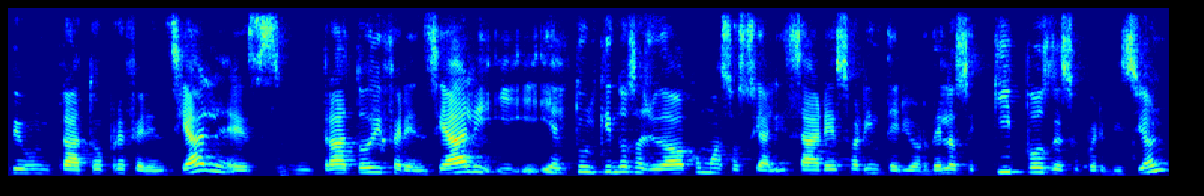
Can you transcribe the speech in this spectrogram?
de un trato preferencial, es un trato diferencial y, y, el toolkit nos ayudaba como a socializar eso al interior de los equipos de supervisión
